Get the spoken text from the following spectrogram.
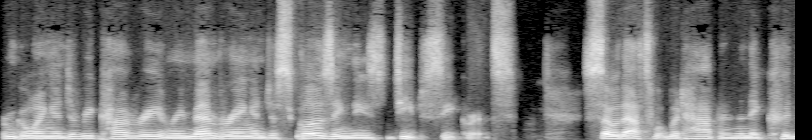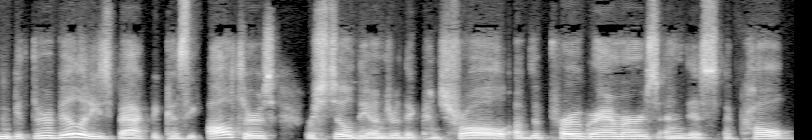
from going into recovery and remembering and disclosing these deep secrets so that's what would happen. And they couldn't get their abilities back because the alters were still the, under the control of the programmers and this occult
